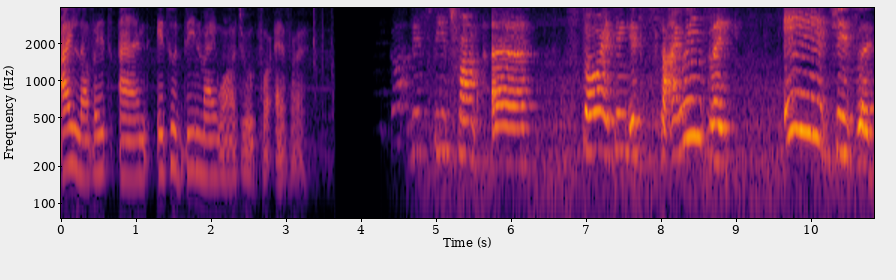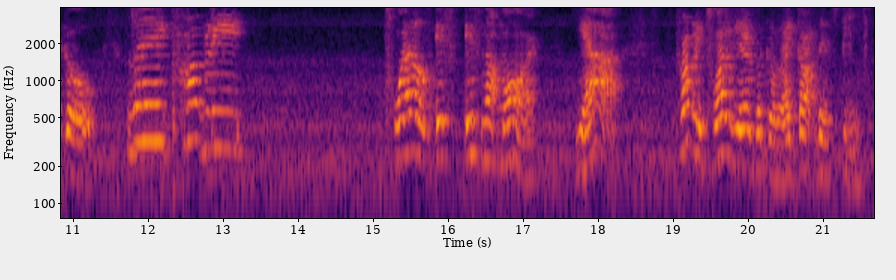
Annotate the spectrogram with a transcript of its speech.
I love it and it would be in my wardrobe forever. I got this piece from a store, I think it's Sirens, like ages ago. Like probably 12, if, if not more. Yeah, probably 12 years ago I got this piece.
